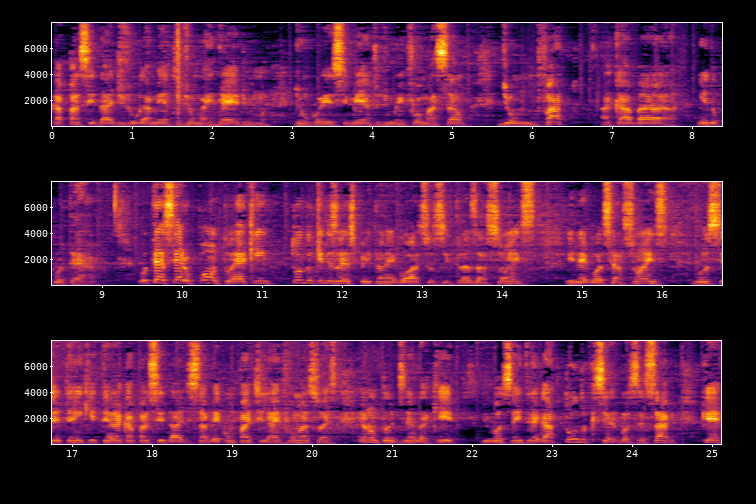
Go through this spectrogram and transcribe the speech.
capacidade de julgamento de uma ideia, de, uma, de um conhecimento, de uma informação, de um fato, acaba indo por terra. O terceiro ponto é que em tudo que diz respeito a negócios e transações e negociações, você tem que ter a capacidade de saber compartilhar informações. Eu não estou dizendo aqui de você entregar tudo que você sabe, porque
